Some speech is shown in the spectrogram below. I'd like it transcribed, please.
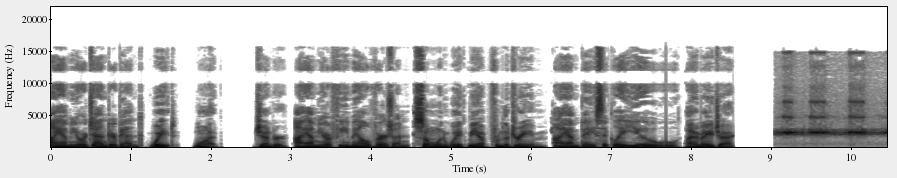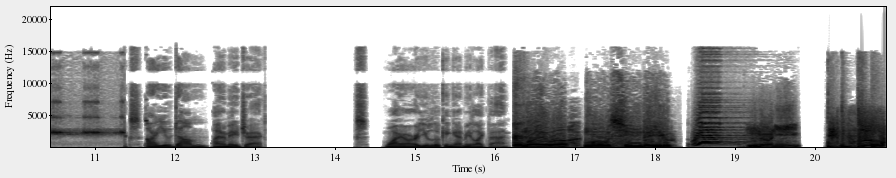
I am your gender bend. Wait, what? Gender? I am your female version. Someone wake me up from the dream. I am basically you. I am Ajax. Are you dumb? I am Ajax. Why are you looking at me like that? お前はもう死んでいる。何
